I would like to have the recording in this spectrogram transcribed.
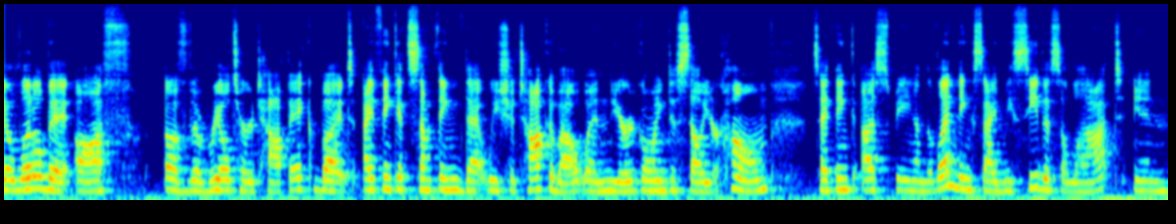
a little bit off of the realtor topic, but I think it's something that we should talk about when you're going to sell your home. So I think us being on the lending side, we see this a lot in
